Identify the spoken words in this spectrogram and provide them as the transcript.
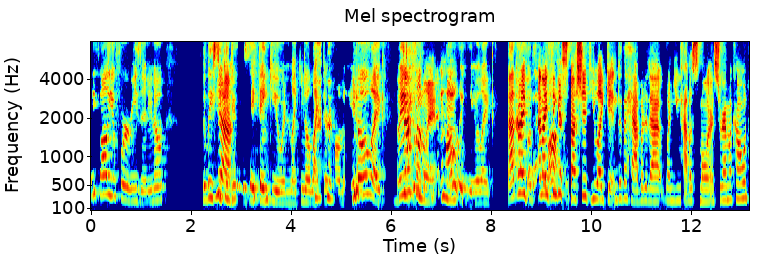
They follow you for a reason, you know. The least Yeah. you can do is say thank you and like you know like their comment, you know, like I mean on, Definitely. Mhm. following you, like that's and I and I think especially if you like get into the habit of that when you have a smaller Instagram account,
